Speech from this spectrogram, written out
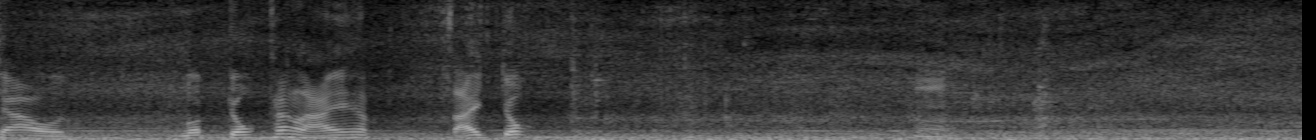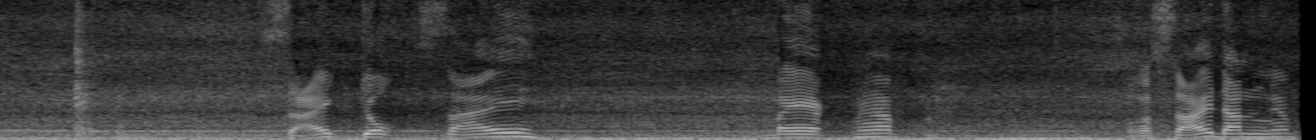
เจ้ารถจกทั้งหลายครับ สายจกสายจกสายแบกนะครับแล้วก็สายดันครับ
